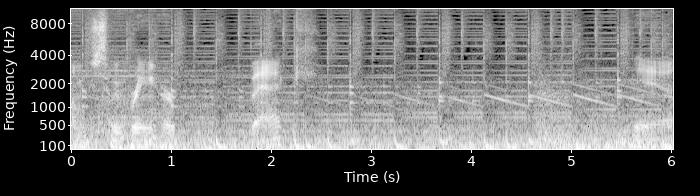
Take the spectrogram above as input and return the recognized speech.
I'm just going to be bringing her back. Yeah.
